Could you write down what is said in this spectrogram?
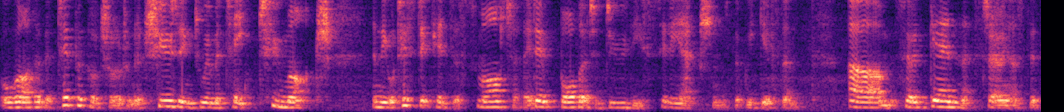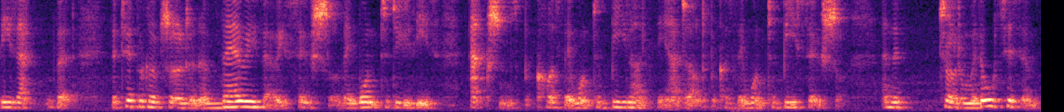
Or rather, the typical children are choosing to imitate too much. And the autistic kids are smarter. They don't bother to do these silly actions that we give them. Um, so again, that's showing us that these act- that the typical children are very, very social. They want to do these actions because they want to be like the adult, because they want to be social. And the children with autism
